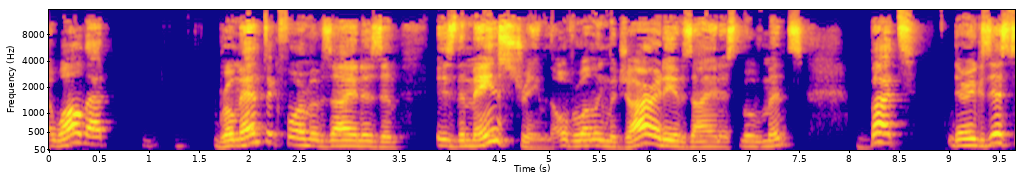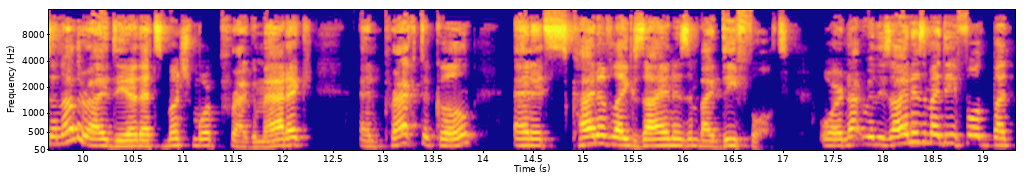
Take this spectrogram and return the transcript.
while that romantic form of Zionism is the mainstream, the overwhelming majority of Zionist movements, but there exists another idea that's much more pragmatic and practical, and it's kind of like Zionism by default or not really Zionism by default, but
